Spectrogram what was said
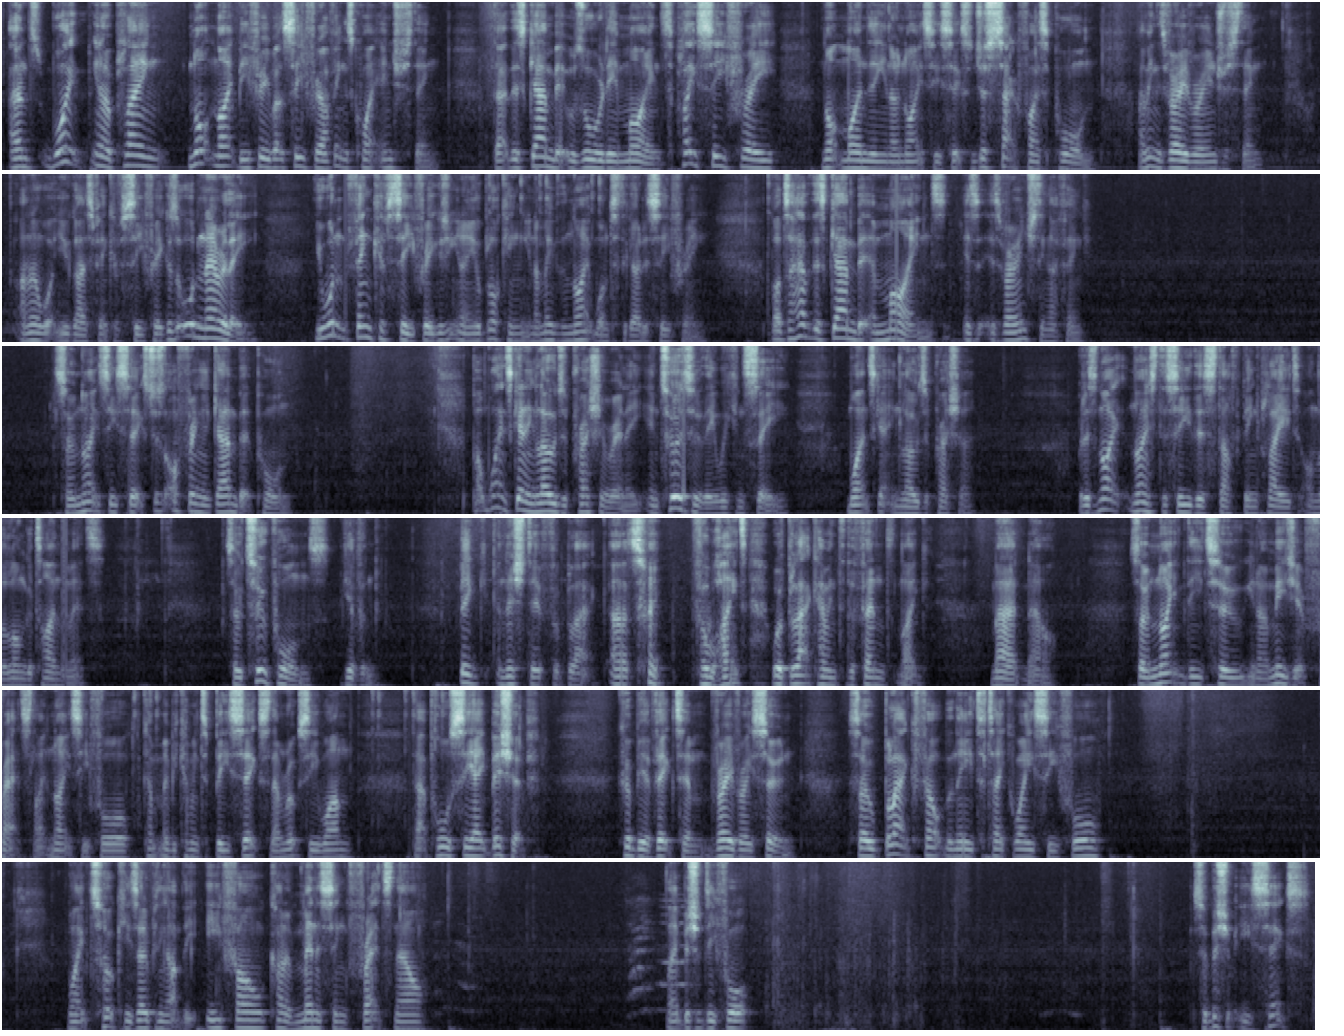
and white you know playing not knight b3 but c3 I think is quite interesting that this gambit was already in mind to play c3 not minding, you know, knight c6 and just sacrifice a pawn. I think it's very, very interesting. I don't know what you guys think of c3 because ordinarily you wouldn't think of c3 because you know you're blocking. You know, maybe the knight wanted to go to c3, but to have this gambit in mind is is very interesting. I think. So knight c6, just offering a gambit pawn. But white's getting loads of pressure really. Intuitively we can see white's getting loads of pressure. But it's nice to see this stuff being played on the longer time limits. So two pawns given. Big initiative for black. Uh, sorry, for white. With black having to defend like mad now. So knight d2, you know, immediate threats like knight c4, maybe coming to b6, then rook c1. That pawns c8 bishop could be a victim very, very soon. So black felt the need to take away c4. White took, he's opening up the e file, kind of menacing threats now. Knight bishop d4. So bishop e6.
